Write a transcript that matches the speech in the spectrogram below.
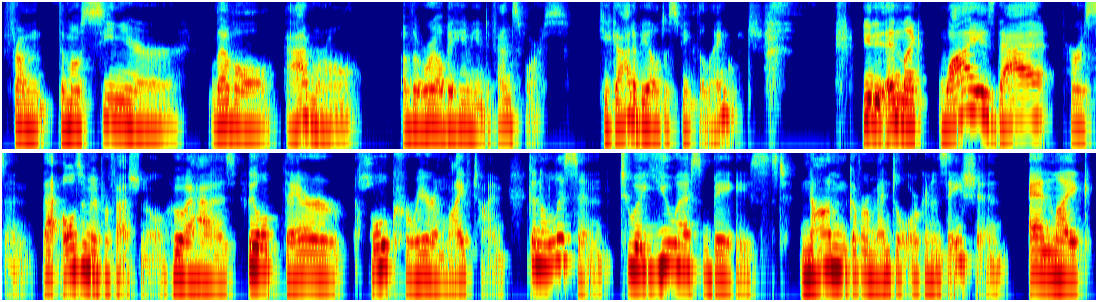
from the most senior level admiral of the Royal Bahamian Defense Force. You got to be able to speak the language. you and like why is that person, that ultimate professional who has built their whole career and lifetime going to listen to a US based non-governmental organization and like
